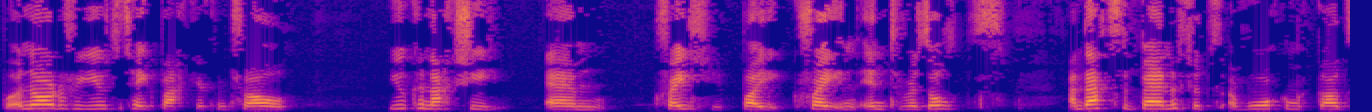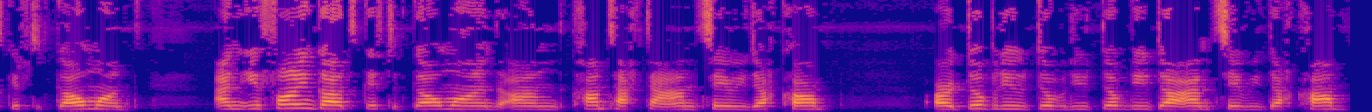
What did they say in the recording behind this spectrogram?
But in order for you to take back your control, you can actually um, create by creating into results. And that's the benefits of working with God's Gifted Go Mind. And you find God's Gifted Go Mind on contact at ansiri.com or www.ansiri.com.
